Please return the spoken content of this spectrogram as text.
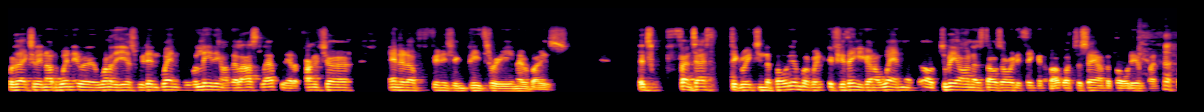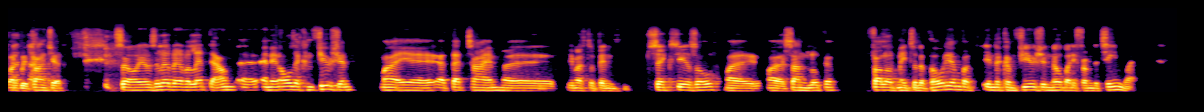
was actually not winning uh, one of the years we didn't win. We were leading on the last lap. We had a puncture ended up finishing p3 and everybody's. It's fantastic reaching the podium but when, if you think you're going to win oh, to be honest i was already thinking about what to say on the podium when, when we punctured. So it was a little bit of a letdown uh, and in all the confusion my uh, at that time uh, he must have been six years old my my son luca followed me to the podium, but in the confusion, nobody from the team went.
